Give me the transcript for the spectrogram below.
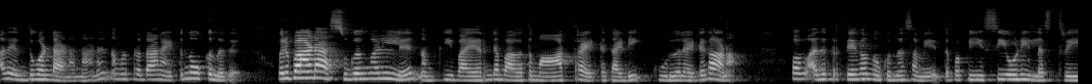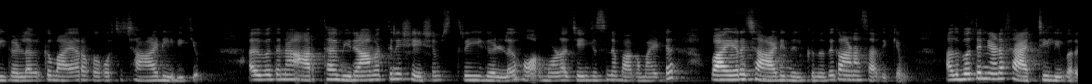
അത് എന്തുകൊണ്ടാണെന്നാണ് നമ്മൾ പ്രധാനമായിട്ട് നോക്കുന്നത്. ഒരുപാട് അസുഖങ്ങളിൽ നമുക്ക് ഈ വയറിന്റെ ഭാഗത്ത് മാത്രമായിട്ട് തടി കൂടുതലായിട്ട് കാണാം. അപ്പം അത് പ്രത്യേകം നോക്കുന്ന സമയത്ത് ഇപ്പോൾ പി സി ഒ ഡി ഉള്ള സ്ത്രീകൾ അവർക്ക് വയറൊക്കെ കുറച്ച് ചാടിയിരിക്കും. അതുപോലെ തന്നെ അർത്ഥ വിരാമത്തിന് ശേഷം സ്ത്രീകളിൽ ഹോർമോണൽ ചേഞ്ചസിന്റെ ഭാഗമായിട്ട് വയറ് ചാടി നിൽക്കുന്നത് കാണാൻ സാധിക്കും. അതുപോലെ തന്നെയാണ് ഫാറ്റി ലിവർ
